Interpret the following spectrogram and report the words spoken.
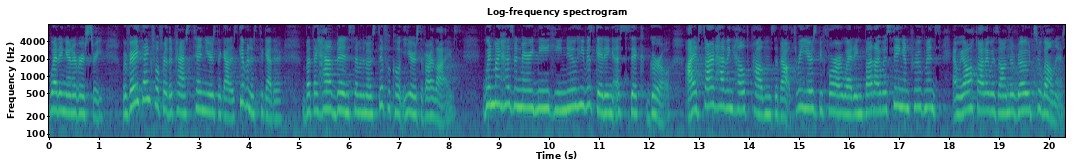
wedding anniversary. We're very thankful for the past 10 years that God has given us together, but they have been some of the most difficult years of our lives. When my husband married me, he knew he was getting a sick girl. I had started having health problems about three years before our wedding, but I was seeing improvements, and we all thought I was on the road to wellness.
